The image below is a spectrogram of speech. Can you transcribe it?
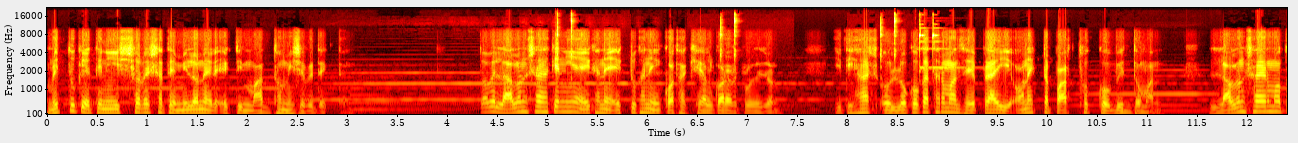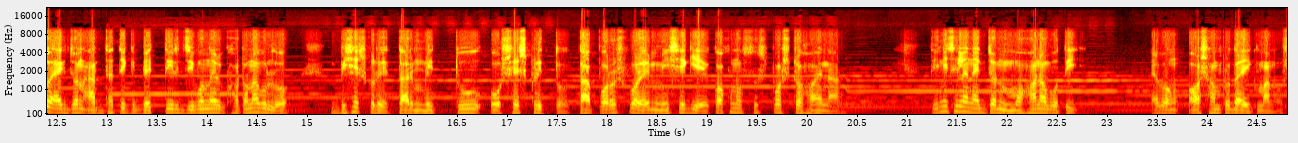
মৃত্যুকে তিনি ঈশ্বরের সাথে মিলনের একটি মাধ্যম হিসেবে দেখতেন। তবে লালন শাহকে নিয়ে এখানে একটুখানি কথা খেয়াল করার প্রয়োজন। ইতিহাস ও লোককাথার মাঝে প্রায়ই অনেকটা পার্থক্য বিদ্যমান। লালন শাহের মতো একজন আধ্যাত্মিক ব্যক্তির জীবনের ঘটনাগুলো, বিশেষ করে তার মৃত্যু ও শেষকৃত্য, তা পরস্পরে মিশে গিয়ে কখনো সুস্পষ্ট হয় না। তিনি ছিলেন একজন মহানবতী এবং অসাম্প্রদায়িক মানুষ।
